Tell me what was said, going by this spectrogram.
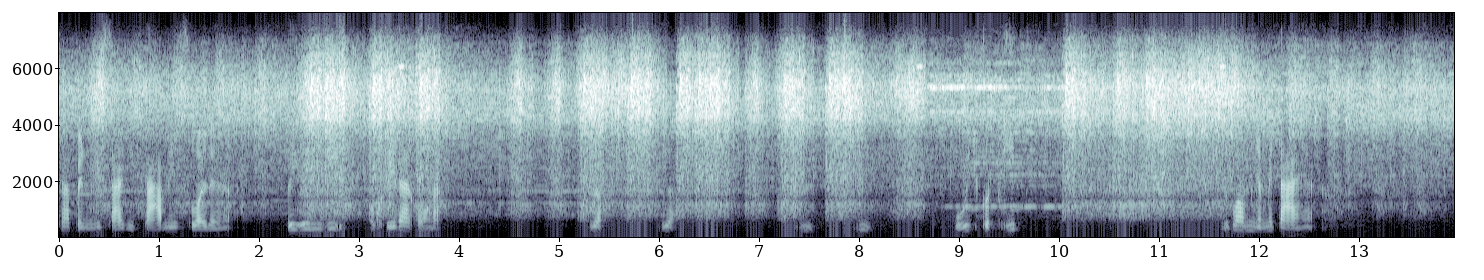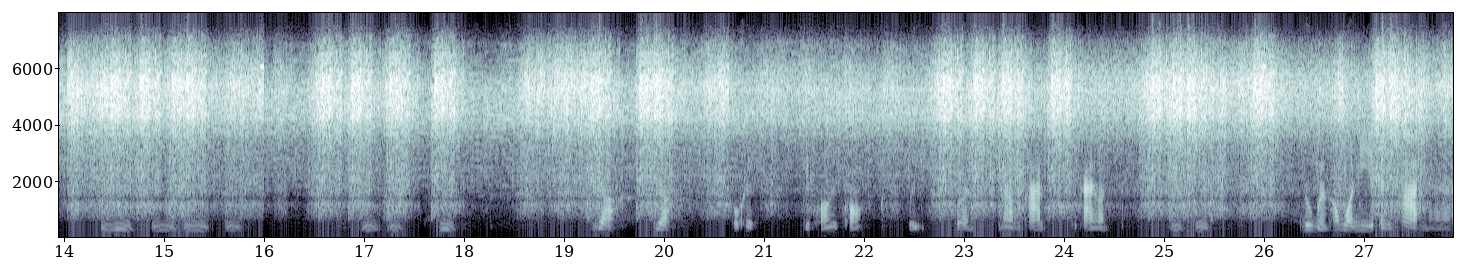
ถ้าเป็นมิสไซล์ติดตามนี่สวยเลยนะเฮ้ยเฮ้ยเมื่อกี้โอเคได้ของละเยอะเยอะอืมอืมโอ้ยกดพิษนึกว่ามันยังไม่ตายฮะ อืมอืมอืมอืมอืมอืมอืมย่าย่าโอเคเก็บของเก็บของ เฮ้ยตัวน้ำคานจัดการก่อน อืมอืมดูเหมือนข้างบนนี่จะเป็นธาตุนะฮะ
